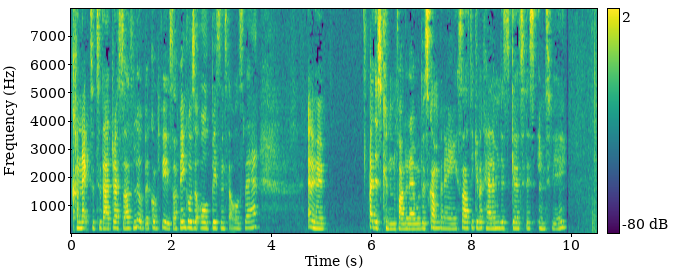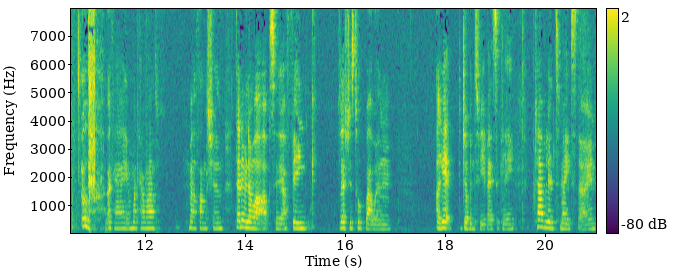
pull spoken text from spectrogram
connected to that address so I was a little bit confused. I think it was an old business that was there. Anyway I just couldn't find a name with this company so I was thinking okay let me just go to this interview. Oh okay my camera malfunction. Don't even know what I'm up to. I think let's just talk about when I get the job interview basically. Traveling to Maidstone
